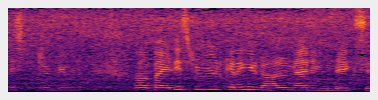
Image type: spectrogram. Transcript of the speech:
डिस्ट्रीब्यूट भाई डिस्ट्रीब्यूट करेंगे डाल मैं रही हूँ देख से।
